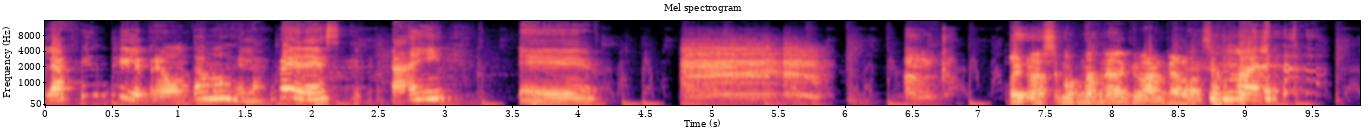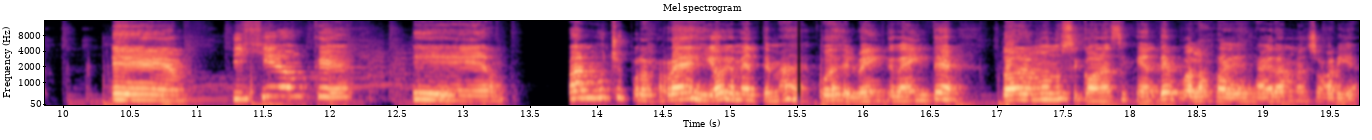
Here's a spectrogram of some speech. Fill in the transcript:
la gente le preguntamos en las redes, que está ahí, eh, Hoy no hacemos más nada que bancar. son mal. Eh, dijeron que eh, van mucho por las redes y obviamente más después del 2020 todo el mundo se conoce gente por las redes, la gran mayoría.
